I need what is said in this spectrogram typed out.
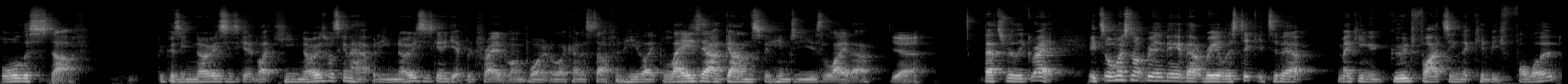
all this stuff because he knows he's gonna like he knows what's gonna happen. He knows he's gonna get betrayed at one point, all that kind of stuff, and he like lays out guns for him to use later yeah. that's really great. It's almost not really being about realistic. It's about making a good fight scene that can be followed.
